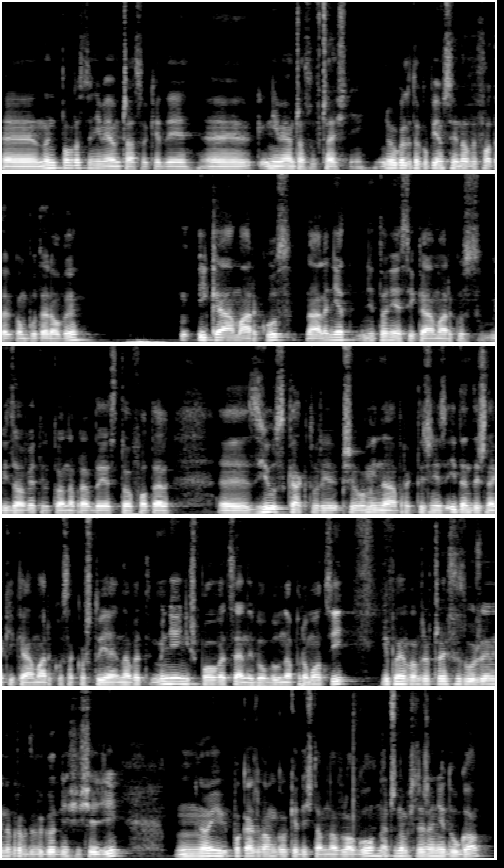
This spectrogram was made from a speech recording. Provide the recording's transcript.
e, no po prostu nie miałem czasu, kiedy e, nie miałem czasu wcześniej. W ogóle to kupiłem sobie nowy fotel komputerowy, IKEA Markus, no ale nie, nie, to nie jest IKEA Markus widzowie, tylko naprawdę jest to fotel z Juska, który przypomina, praktycznie jest identyczny jak IKEA Markus, a kosztuje nawet mniej niż połowę ceny, bo był na promocji i powiem Wam, że wczoraj się złożyłem i naprawdę wygodnie się siedzi. No i pokażę Wam go kiedyś tam na vlogu. Znaczy, no myślę, że niedługo.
